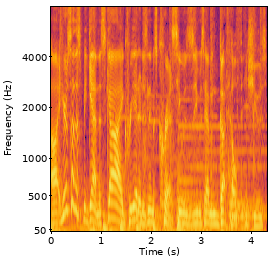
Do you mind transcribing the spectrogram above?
Uh, here's how this began. This guy created, his name is Chris. He was he was having gut health issues,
